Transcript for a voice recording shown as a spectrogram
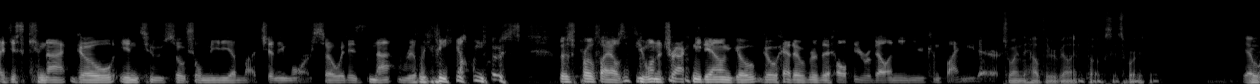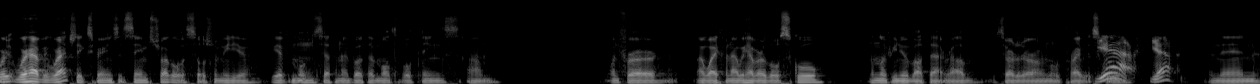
I just cannot go into social media much anymore. So it is not really me on those those profiles. If you want to track me down, go go head over to the Healthy Rebellion. And you can find me there. Join the Healthy Rebellion, folks. It's worth it. Yeah, we're we're having we're actually experiencing the same struggle with social media. We have mul- Mm. Seth and I both have multiple things. Um, one for our, my wife and I. We have our little school. I don't know if you knew about that, Robb. We started our own little private school. Yeah, yeah. and then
